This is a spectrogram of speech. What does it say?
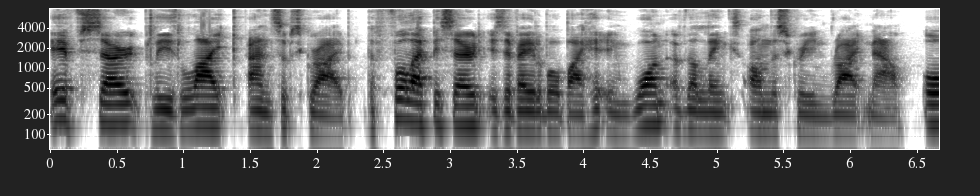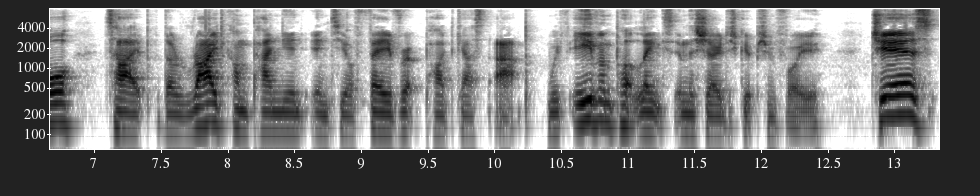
If so, please like and subscribe. The full episode is available by hitting one of the links on the screen right now, or type the Ride Companion into your favourite podcast app. We've even put links in the show description for you. Cheers!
